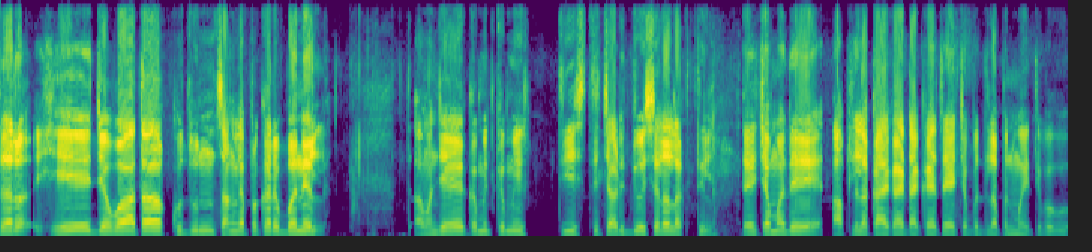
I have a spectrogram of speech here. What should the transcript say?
तर हे जेव्हा आता कुजून चांगल्या प्रकारे बनेल म्हणजे कमीत कमी तीस ते चाळीस दिवस याला लागतील. त्याच्यामध्ये आपल्याला काय काय टाकायचं याच्याबद्दल आपण माहिती बघू.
